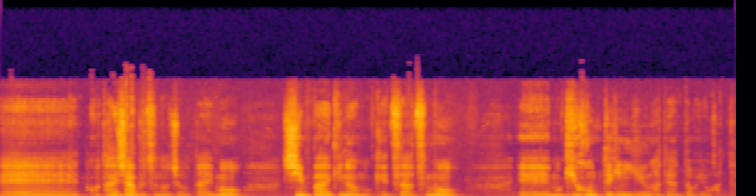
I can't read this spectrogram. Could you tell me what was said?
えーこう代謝物の状態も心肺機能も血圧も、えー、もう基本的に夕方やった方が良かった。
